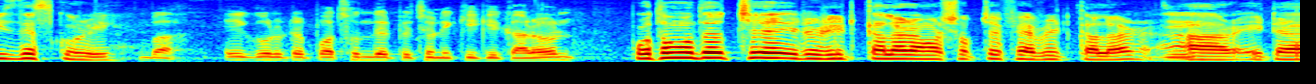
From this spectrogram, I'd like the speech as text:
বিজনেস করি। বাহ এই গরুটার পছন্দের পেছনে কি কি কারণ? প্রথমত হচ্ছে এটা রেড কালার আমার সবচেয়ে ফেভারিট কালার আর এটা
